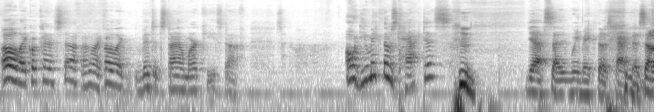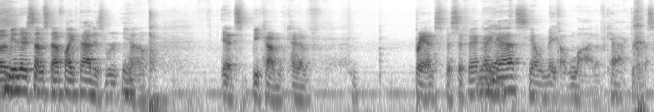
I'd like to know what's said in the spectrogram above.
Oh, like what kind of stuff? I'm like, oh, like vintage style marquee stuff. Oh, do you make those cactus? yes, I, we make those cactus. So I mean, there's some stuff like that. Is you know, it's become kind of brand specific, I Yeah. guess. You know, we make a lot of cactus.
